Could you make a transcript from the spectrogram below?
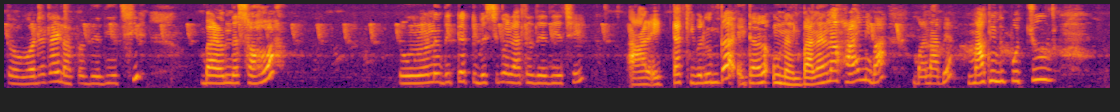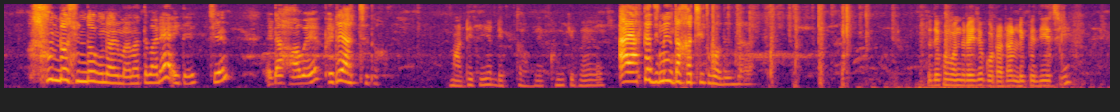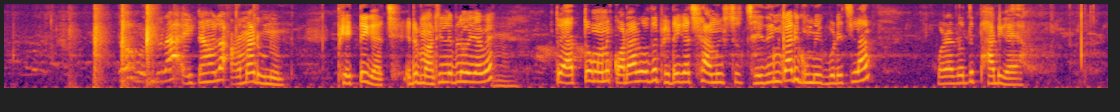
তো ওটাটাই লেতা দিয়ে দিয়েছি, বারান্দা সহ। তো উনানের দিকটা একটু বেশি করে লেতা দিয়ে দিয়েছি। আর এটা কি বলুন তো? এটা হলো উনান। বানানো হয়নি বা বানাবে। মা কিন্তু প্রচুর সুন্দর সুন্দর উনান বানাতে পারে। এই দেখছেন এটা হবে ফেটে যাচ্ছে তো। মাটি দিয়ে দেখতে হবে এখন কি হয়ে গেছে। আর একটা জিনিস দেখাচ্ছি তোমাদের দ্বারা। তো দেখুন বন্ধুরা এই যে গোটাটা লেপে দিয়েছি। তো বন্ধুরা এটা হলো আমার উনুন। ফেটে গেছে। এটা মাটি লেভেল হয়ে যাবে। তো এত মানে কড়া রোদে ফেটে গেছে, আমি সেদিনকারই ঘুমিয়ে পড়েছিলাম। কড়া রোদে ফাট গায়া।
